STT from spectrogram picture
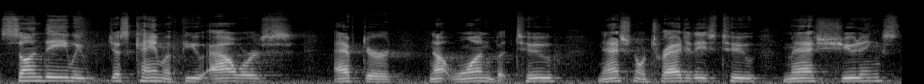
Sunday. We just came a few hours after not one, but two national tragedies, two mass shootings.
